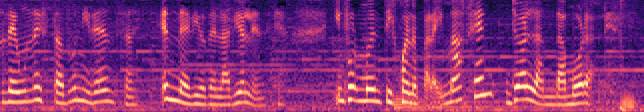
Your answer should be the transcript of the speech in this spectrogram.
de una estadounidense en medio de la violencia. Informó en Tijuana para Imagen Yolanda Morales.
